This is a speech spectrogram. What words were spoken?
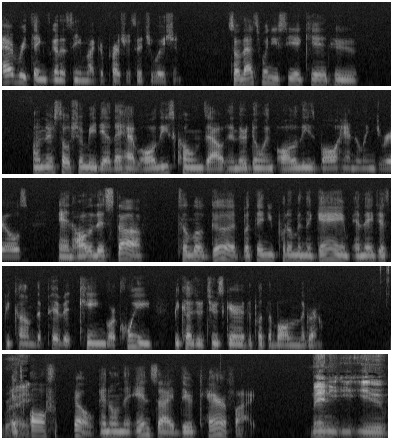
everything's going to seem like a pressure situation. So that's when you see a kid who, on their social media, they have all these cones out and they're doing all of these ball handling drills and all of this stuff to look good, but then you put them in the game and they just become the pivot king or queen because they're too scared to put the ball on the ground. Right. It's all for show, and on the inside, they're terrified. Man, you, you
